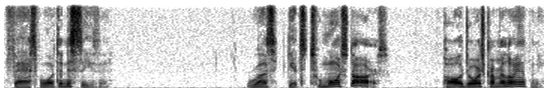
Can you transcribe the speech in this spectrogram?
Fast forward to this season. Russ gets two more stars. Paul George, Carmelo Anthony.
